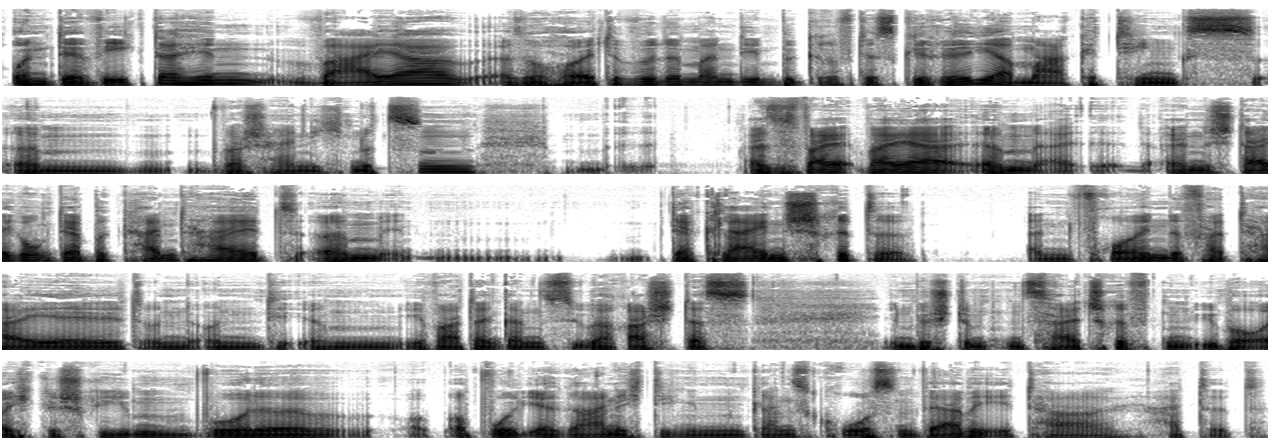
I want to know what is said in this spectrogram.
Und der Weg dahin war ja, also heute würde man den Begriff des Guerilla-Marketings ähm, wahrscheinlich nutzen. Also es war, war ja ähm, eine Steigerung der Bekanntheit ähm, der kleinen Schritte an Freunde verteilt und, und ähm, ihr wart dann ganz überrascht, dass in bestimmten Zeitschriften über euch geschrieben wurde, obwohl ihr gar nicht den ganz großen Werbeetat hattet.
